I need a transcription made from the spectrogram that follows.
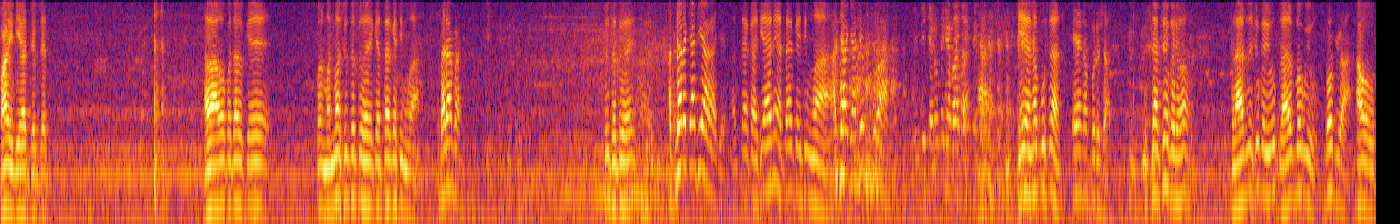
પાણી લિયા જગ જગ હવે આવો પધારો કે પણ મનમાં શું થતું હોય કે અત્યારે કઈથી હું આ. બરાબર. શું થતું હોય? અત્યારે ક્યાંથી આવ્યા છે? અત્યારે કઈથી આવ્યા નહીં? અત્યારે કઈથી હું આ. અત્યારે ક્યાંથી મૂકવા? હિન્દી ચરોતે ક્યાં ભાષા હા. એ એનો પુરુષાર્થ એનો પુરુષાર્થ પુરુષાર્થ શું કર્યો? પ્રાર્થ શું કર્યું? પ્રાર્થ ભોગવ્યું. ભોગવ્યા આવો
